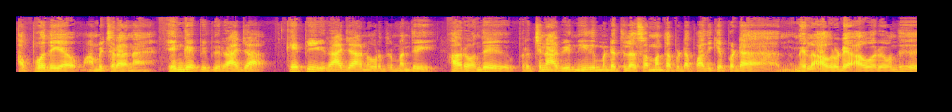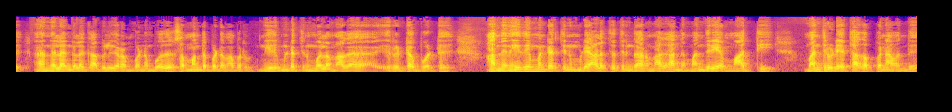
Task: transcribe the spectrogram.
அப்போதைய அமைச்சரான எங்கேபிபி ராஜா கேபி ராஜான்னு ஒருத்தர் மந்திரி அவர் வந்து பிரச்சனாவி நீதிமன்றத்தில் சம்மந்தப்பட்ட பாதிக்கப்பட்ட நில அவருடைய அவர் வந்து நிலங்களை கபிலகரம் பண்ணும்போது சம்மந்தப்பட்ட நபர் நீதிமன்றத்தின் மூலமாக ரிட்ட போட்டு அந்த நீதிமன்றத்தினுடைய அழுத்தத்தின் காரணமாக அந்த மந்திரியை மாற்றி மந்திரியுடைய தகப்பனை வந்து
